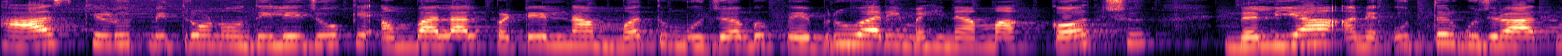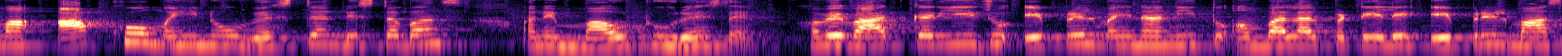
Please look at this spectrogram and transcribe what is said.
ખાસ ખેડૂત મિત્રો નોંધી લેજો કે અંબાલાલ પટેલના મત મુજબ ફેબ્રુઆરી મહિનામાં કચ્છ નલિયા અને ઉત્તર ગુજરાતમાં આખો મહિનો વેસ્ટર્ન ડિસ્ટર્બન્સ અને માવઠું રહેશે. હવે વાત કરીએ જો એપ્રિલ મહિનાની, તો અંબાલાલ પટેલે એપ્રિલ માસ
